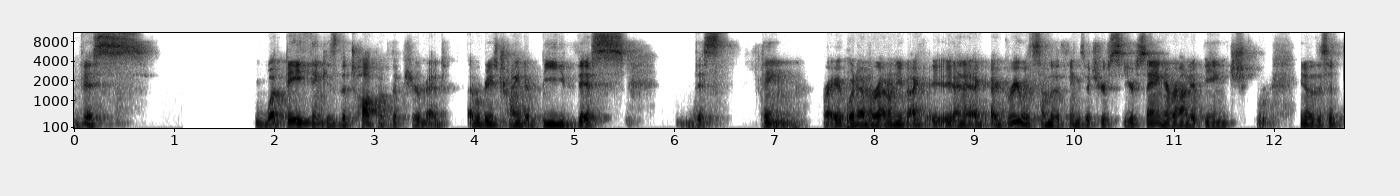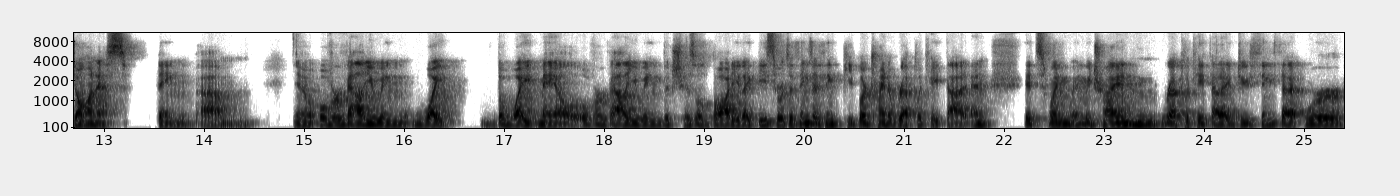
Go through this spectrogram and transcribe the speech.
this, what they think is the top of the pyramid. Everybody's trying to be this, this thing right mm-hmm. whatever i don't even I, and I, I agree with some of the things that you're you're saying around it being you know this adonis thing um, you know overvaluing white the white male overvaluing the chiseled body like these sorts of things i think people are trying to replicate that. And it's when when we try and replicate that i do think that we're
